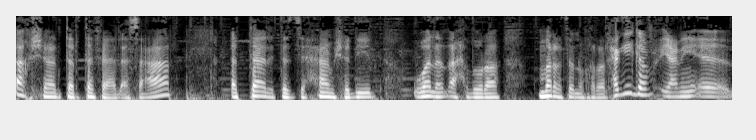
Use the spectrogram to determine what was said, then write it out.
أخشى أن ترتفع الأسعار. الثالث الزحام شديد ولن أحضر مرة أخرى. الحقيقة يعني آه،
